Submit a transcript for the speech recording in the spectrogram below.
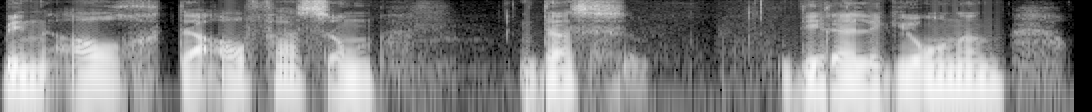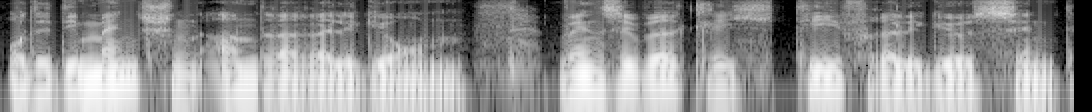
bin auch der Auffassung, dass die Religionen oder die Menschen anderer Religionen, wenn sie wirklich tief religiös sind,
